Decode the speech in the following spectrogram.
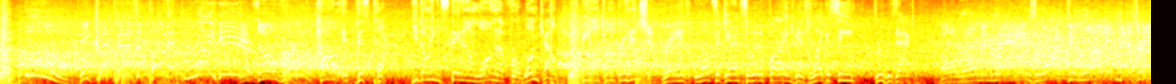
Ooh, he could pin his opponent. stay down enough for a one count is beyond comprehension. Reigns once again solidifying his legacy through his act. Oh, Roman Reigns locked and loaded, measuring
